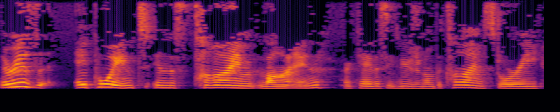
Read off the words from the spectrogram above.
there is a point in this timeline, okay, this illusion of the time story,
